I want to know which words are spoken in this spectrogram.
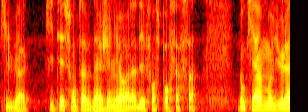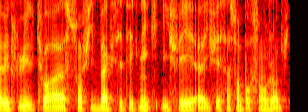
qui lui a quitté son taf d'ingénieur à la défense pour faire ça. Donc il y a un module avec lui, tu auras son feedback, ses techniques, il fait, il fait ça 100% aujourd'hui.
